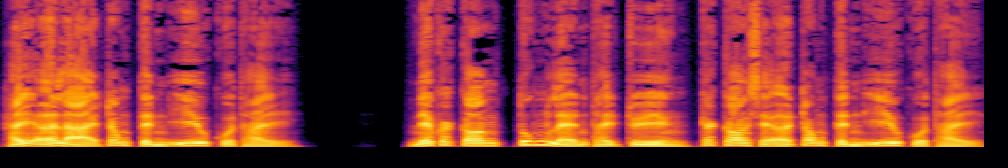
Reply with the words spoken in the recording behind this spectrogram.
Hãy ở lại trong tình yêu của thầy. Nếu các con tuân lệnh thầy truyền, các con sẽ ở trong tình yêu của thầy.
